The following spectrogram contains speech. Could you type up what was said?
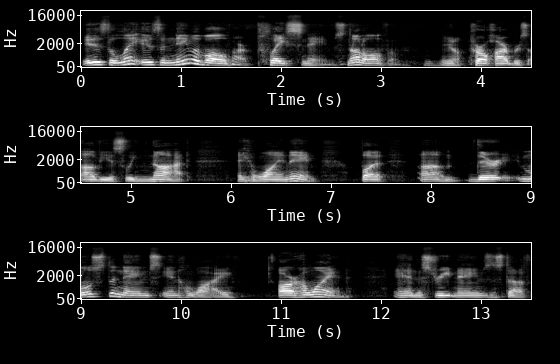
it is the la- it is the name of all of our place names, not all of them. You know, Pearl Harbor is obviously not a Hawaiian name, but um, there most of the names in Hawaii are Hawaiian, and the street names and stuff.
